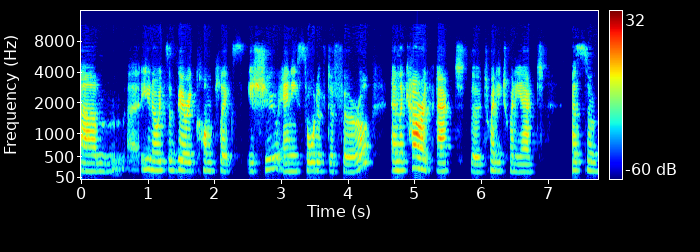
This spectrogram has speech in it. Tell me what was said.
Um, you know, it's a very complex issue, any sort of deferral. And the current Act, the 2020 Act, has some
